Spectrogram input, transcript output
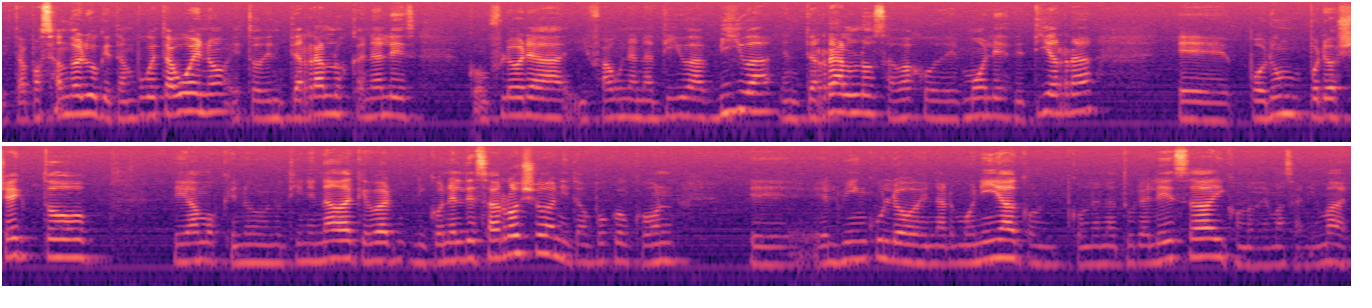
está pasando algo que tampoco está bueno, esto de enterrar los canales con flora y fauna nativa viva, enterrarlos abajo de moles de tierra, eh, por un proyecto, digamos, que no, tiene nada que ver ni con el desarrollo, ni tampoco con eh, el vínculo en armonía con, la naturaleza y con los demás animales.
